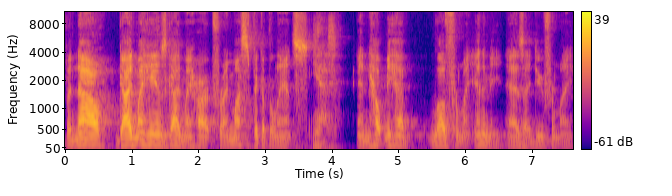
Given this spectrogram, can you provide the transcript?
But now, guide my hands, guide my heart, for I must pick up the lance Yes. and help me have love for my enemy as I do for my.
